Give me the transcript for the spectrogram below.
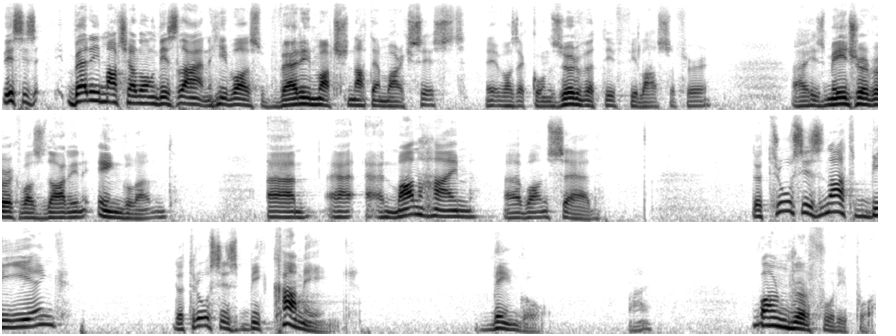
This is very much along this line. He was very much not a Marxist. He was a conservative philosopher. Uh, his major work was done in England. Um, uh, and Mannheim uh, once said, The truth is not being, the truth is becoming. Bingo. Right? Wonderfully put,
